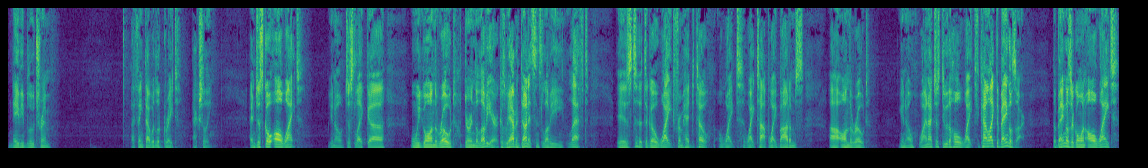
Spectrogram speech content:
navy blue trim. I think that would look great, actually, and just go all white. You know, just like uh, when we'd go on the road during the Lovie era, because we haven't done it since Lovie left, is to, to go white from head to toe, white white top, white bottoms uh, on the road. You know, why not just do the whole white, kind of like the Bengals are. The Bengals are going all white.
